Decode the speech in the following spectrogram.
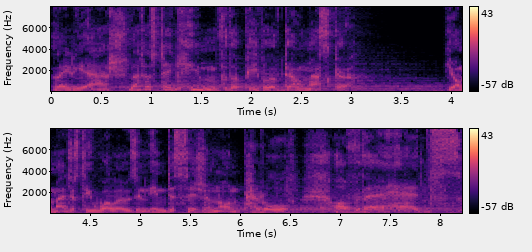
Lady Ashe, let us take him for the people of Dalmasca. Your Majesty wallows in indecision on peril of their heads.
